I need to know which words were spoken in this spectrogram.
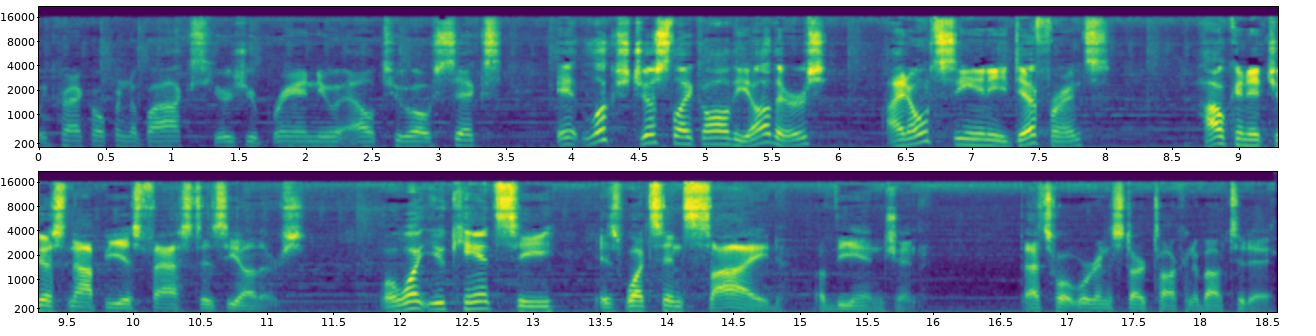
We crack open the box. Here's your brand new LO206. It looks just like all the others. I don't see any difference. How can it just not be as fast as the others? Well, what you can't see is what's inside of the engine. That's what we're going to start talking about today.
